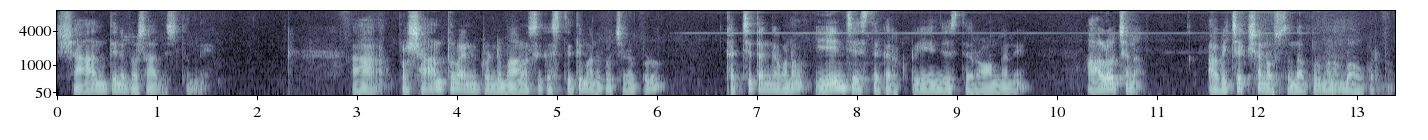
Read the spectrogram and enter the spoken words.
శాంతిని ప్రసాదిస్తుంది. ఆ ప్రశాంతమైనటువంటి మానసిక స్థితి మనకు వచ్చినప్పుడు ఖచ్చితంగా మనం ఏం చేస్తే కరెక్ట్ ఏం చేస్తే రాంగ్ అనే ఆలోచన ఆ విచక్షణ వస్తుంది అప్పుడు మనం బాగుపడతాం.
